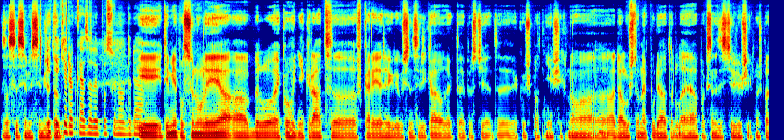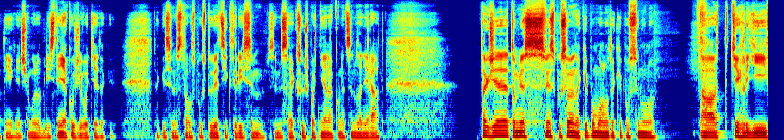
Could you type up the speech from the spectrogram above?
zase si myslím, že I ty to... tě dokázali posunout dál. I, i ty mě posunuli a, a, bylo jako hodněkrát eh, v kariéře, kdy už jsem si říkal, jo, tak to je prostě to je jako špatně všechno a, a dál už to nepůjde a tohle. A pak jsem zjistil, že všechno špatně je k něčemu dobrý. Stejně jako v životě, taky, taky jsem stalo spoustu věcí, které jsem si myslel, jak jsou špatně a nakonec jsem za ně rád. Takže to mě svým způsobem taky pomohlo, taky posunulo. A těch lidí,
